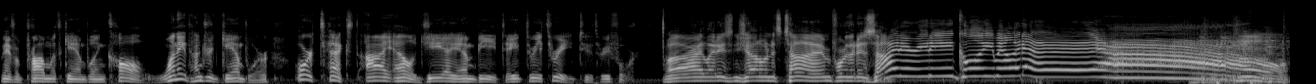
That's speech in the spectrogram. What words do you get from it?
may have a problem with gambling, call 1 800 Gambler or text ILGAMB to 833 234. All right, ladies and gentlemen, it's time for the designer eating cool email. Ow!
